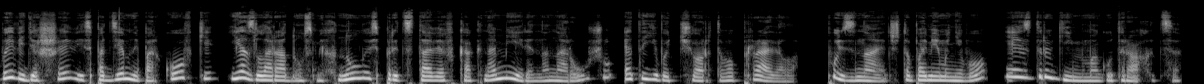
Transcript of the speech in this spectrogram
Выведя Шеви из подземной парковки, я злорадно усмехнулась, представив, как намеренно нарушу это его чертово правило. Пусть знает, что помимо него я и с другими могу трахаться.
